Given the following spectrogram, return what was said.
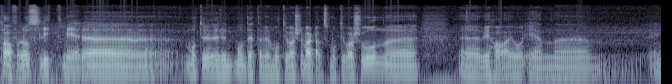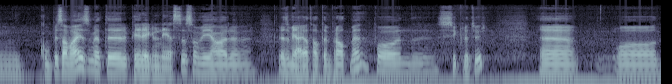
ta for oss litt mer eh, rundt mot dette med motivasjon, hverdagsmotivasjon. Eh, eh, vi har jo en, en kompis av meg som heter Per Egil Neset, som vi har eller som jeg har tatt en prat med på en sykletur. Og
